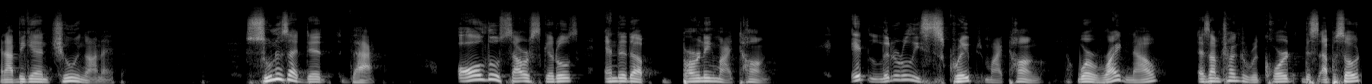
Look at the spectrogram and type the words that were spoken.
and I began chewing on it. Soon as I did that, all those sour Skittles ended up burning my tongue. It literally scraped my tongue, where right now, as I'm trying to record this episode,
